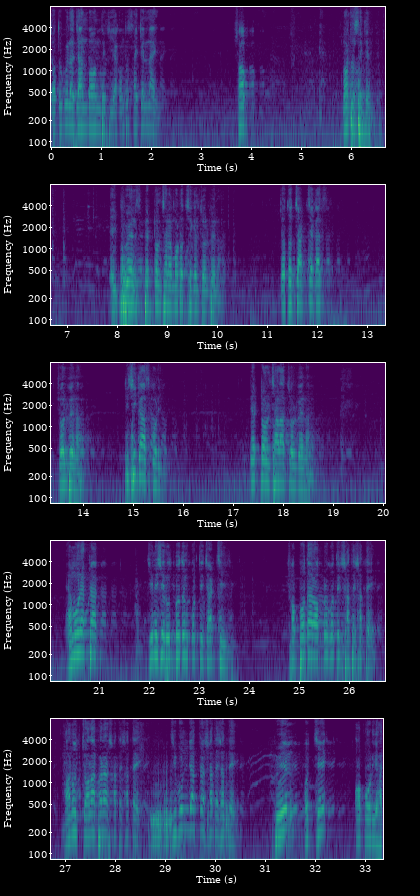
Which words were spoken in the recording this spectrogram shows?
যতগুলা যানবাহন দেখি, এখন তো সাইকেল নাই। সব মোটরসাইকেল। এই ফুয়েল, পেট্রোল ছাড়া মোটরসাইকেল চলবে না। যত চার চাকা চলবে না কৃষি কাজ করি, পেট্রোল ছাড়া চলবে না। এমন একটা জিনিসের উদ্বোধন করতে চাচ্ছি, সভ্যতার অগ্রগতির সাথে সাথে। মানুষ চলাফেরার সাথে সাথে জীবনযাত্রার সাথে সাথে ফুয়েল হচ্ছে অপরিহার্য।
